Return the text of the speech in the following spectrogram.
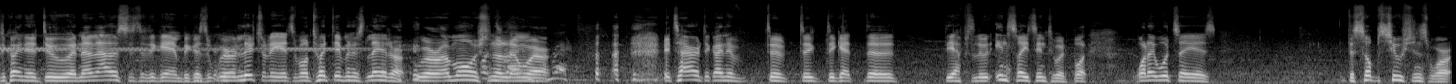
to kind of do an analysis of the game because we're literally, it's about 20 minutes later. We're emotional and we're. it's hard to kind of to, to, to get the the absolute insights into it. But what I would say is the substitutions were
